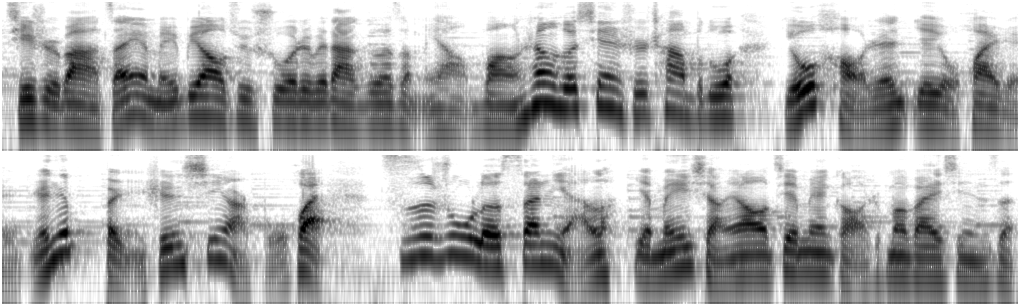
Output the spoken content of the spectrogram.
其实吧，咱也没必要去说这位大哥怎么样，网上和现实差不多，有好人也有坏人，人家本身心眼不坏，资助了三年了，也没想要见面搞什么歪心思。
